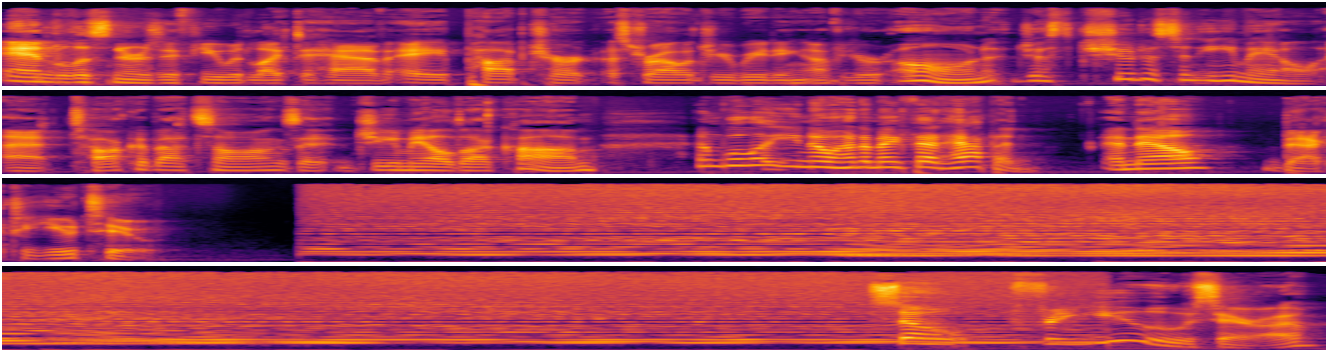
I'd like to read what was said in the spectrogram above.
And listeners, if you would like to have a pop chart astrology reading of your own, just shoot us an email at talkaboutsongs at gmail.com and we'll let you know how to make that happen. And now, back to you two. So, for you, Sarah,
